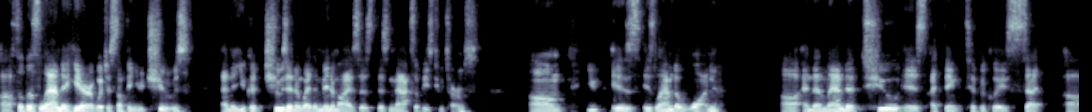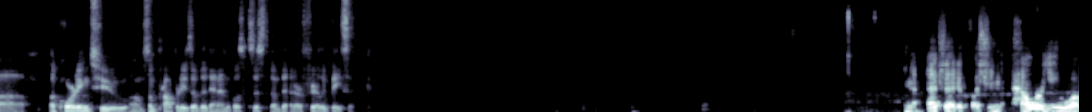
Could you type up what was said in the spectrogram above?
uh, so this Lambda here, which is something you choose, and then you could choose it in a way that minimizes this max of these two terms, um, you, is, is Lambda one. Uh, and then Lambda two is, I think, typically set uh, according to um, some properties of the dynamical system that are fairly basic. Actually, I had a question. How are you uh,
